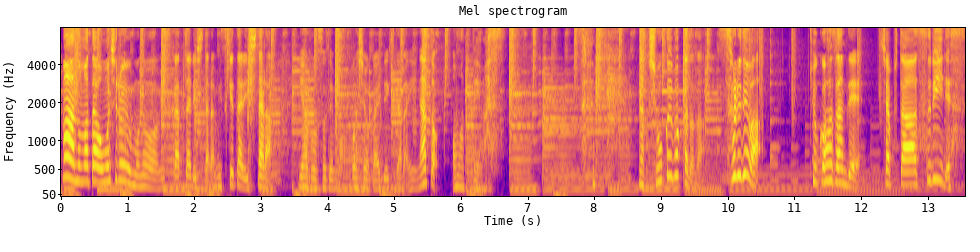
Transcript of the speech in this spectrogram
まああのまた面白いものを見つかったりしたら見つけたりしたらやぶおそでもご紹介できたらいいなと思っています。なんか紹介ばっかだな。それでは曲を挟んでチャプター3です。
